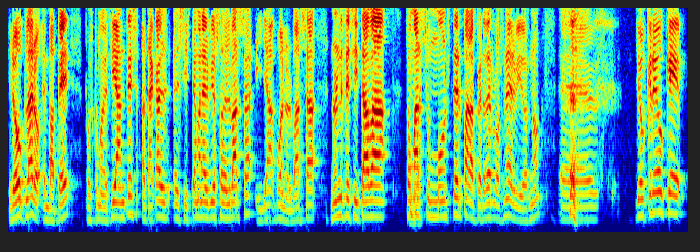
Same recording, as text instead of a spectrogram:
Y luego, claro, Mbappé, pues como decía antes, ataca el, sistema nervioso del Barça y ya, bueno, el Barça no necesitaba tomarse un monster para perder los nervios, ¿no? Eh, yo creo que,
